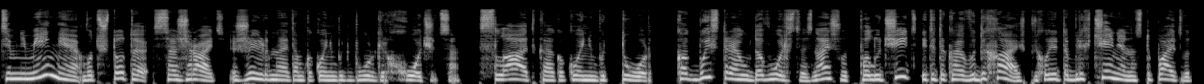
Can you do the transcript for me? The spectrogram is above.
тем не менее, вот что-то сожрать, жирное, там какой-нибудь бургер хочется, сладкое, какой-нибудь торт, как быстрое удовольствие, знаешь, вот получить, и ты такая выдыхаешь, приходит облегчение, наступает вот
